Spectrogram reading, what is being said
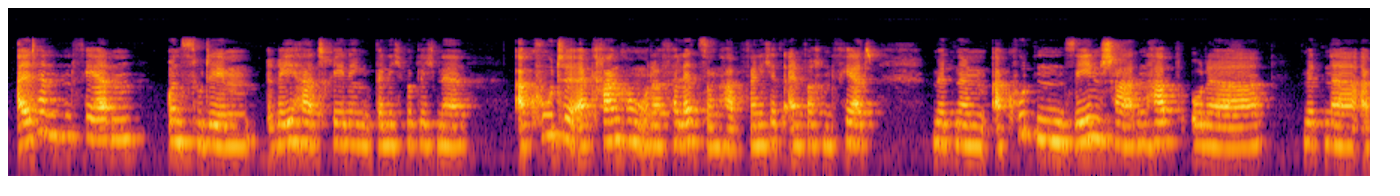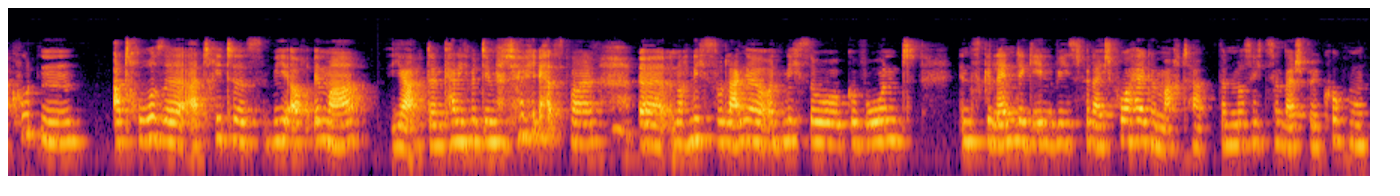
alternden Pferden und zu dem Reha-Training, wenn ich wirklich eine akute Erkrankung oder Verletzung habe. Wenn ich jetzt einfach ein Pferd mit einem akuten Sehenschaden habe oder mit einer akuten Arthrose, Arthritis, wie auch immer, ja, dann kann ich mit dem natürlich erstmal äh, noch nicht so lange und nicht so gewohnt ins Gelände gehen, wie ich es vielleicht vorher gemacht habe. Dann muss ich zum Beispiel gucken,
